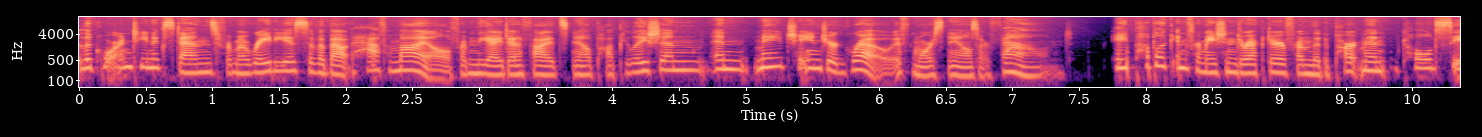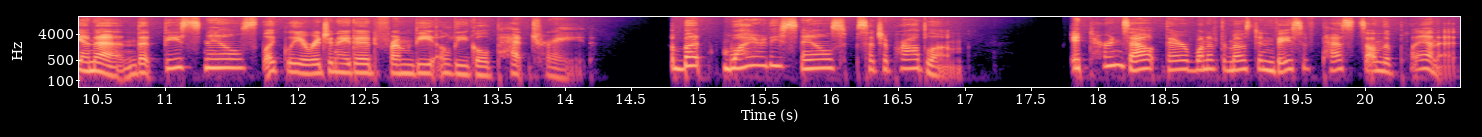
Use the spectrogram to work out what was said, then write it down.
The quarantine extends from a radius of about half a mile from the identified snail population and may change or grow if more snails are found. A public information director from the department told CNN that these snails likely originated from the illegal pet trade. But why are these snails such a problem? It turns out they're one of the most invasive pests on the planet.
